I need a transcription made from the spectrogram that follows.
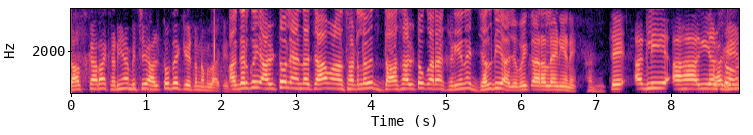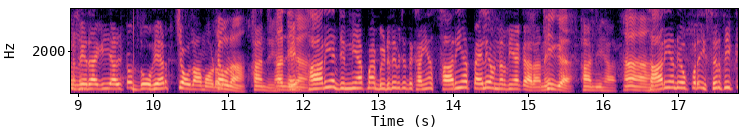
10 ਕਾਰਾਂ ਖੜੀਆਂ ਵਿੱਚੇ ਆਲਟੋ ਤੇ ਕਿਟਨ ਮਿਲਾ ਕੇ ਅਗਰ ਕੋਈ ਅਲਟੋ ਲੈਣ ਦਾ ਚਾਹ ਵਾਲਾ ਛੱਡ ਲਵੇ 10 ਅਲਟੋ ਕਾਰਾਂ ਖੜੀਆਂ ਨੇ ਜਲਦੀ ਆ ਜਾਓ ਬਈ ਕਾਰਾਂ ਲੈਣੀਆਂ ਨੇ। ਤੇ ਅਗਲੀ ਆਹ ਆ ਗਈ ਅਲਟੋ ਅਗੇਨ ਫਿਰ ਆ ਗਈ ਆਲਟੋ 2014 ਮਾਡਲ 14 ਹਾਂਜੀ। ਇਹ। ਸਾਰੀਆਂ ਜਿੰਨੀਆਂ ਆਪਾਂ ਵੀਡੀਓ ਦੇ ਵਿੱਚ ਦਿਖਾਈਆਂ ਸਾਰੀਆਂ ਪਹਿਲੇ ਓਨਰ ਦੀਆਂ ਕਾਰਾਂ ਨੇ। ਠੀਕ ਹੈ। ਹਾਂਜੀ ਹਾਂ। ਸਾਰੀਆਂ ਦੇ ਉੱਪਰ ਸਿਰਫ ਇੱਕ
